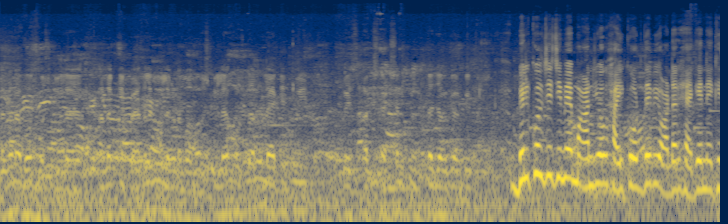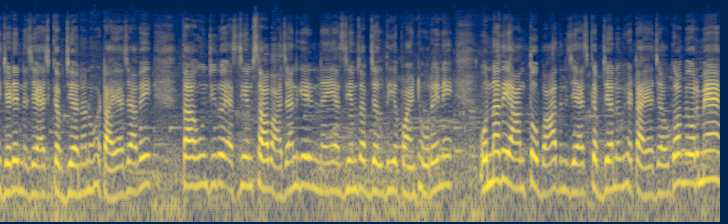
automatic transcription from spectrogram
ਲੱਗਣਾ ਬਹੁਤ ਮੁਸ਼ਕਿਲ ਹੈ। ਹਾਲਾਂਕਿ ਪੈਦਲ ਵੀ ਲੱਗਣਾ ਬਹੁਤ ਮੁਸ਼ਕਿਲ ਹੈ। ਉਸ ਨੂੰ ਲੈ ਕੇ ਕੋਈ ਐਕਸ਼ਨ ਕੀਤਾ ਜਾਵੇਗਾ ਕਿ ਬਿਲਕੁਲ ਜੀ, ਜਿਵੇਂ ਮਾਨਯੋਗ ਹਾਈ ਕੋਰਟ ਦੇ ਵੀ ਆਰਡਰ ਹੈਗੇ ਨੇ ਕਿ ਜਿਹੜੇ ਨਜਾਇਜ਼ ਕਬਜ਼ੇ ਉਹਨਾਂ ਨੂੰ ਹਟਾਇਆ ਜਾਵੇ, ਤਾਂ ਹੁਣ ਜਦੋਂ ਐਸਡੀਐਮ ਸਾਹਿਬ ਆ ਜਾਣਗੇ ਨਏ ਐਸਡੀਐਮ ਸਾਹਿਬ ਜਲਦੀ ਅਪਾਇੰਟ ਹੋ ਰਹੇ ਨੇ, ਉਹਨਾਂ ਦੇ ਆਉਣ ਤੋਂ ਬਾਅਦ ਨਜਾਇਜ਼ ਕਬਜ਼ਿਆਂ ਨੂੰ ਵੀ ਹਟਾਇਆ ਜਾਊਗਾ। ਔਰ ਮੈਂ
